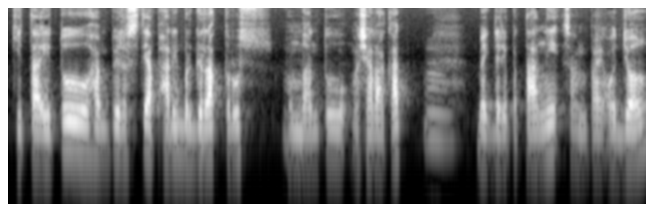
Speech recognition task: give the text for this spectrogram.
kita itu hampir setiap hari bergerak terus hmm. membantu masyarakat. Hmm baik dari petani sampai ojol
